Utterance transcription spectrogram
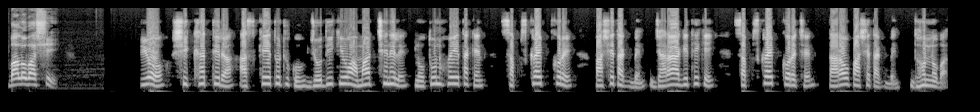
ভালোবাসি। প্রিয় শিক্ষার্থীরা, আজকে এতটুকু। যদি কেউ আমার চ্যানেলে নতুন হয়ে থাকেন, সাবস্ক্রাইব করে পাশে থাকবেন। যারা আগে থেকেই সাবস্ক্রাইব করেছেন তারাও পাশে থাকবেন। ধন্যবাদ।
